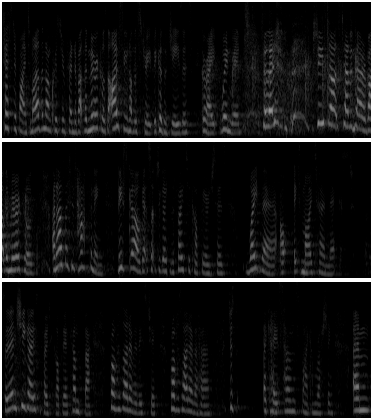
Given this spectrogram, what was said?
testifying to my other non Christian friend about the miracles that I've seen on the street because of Jesus. Great, win win. So then she starts telling her about the miracles. And as this is happening, this girl gets up to go to the photocopier and she says, Wait there. I'll, it's my turn next. So then she goes to photocopier, comes back, prophesied over this chick, prophesied over her. Just, okay, it sounds like I'm rushing. Um,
